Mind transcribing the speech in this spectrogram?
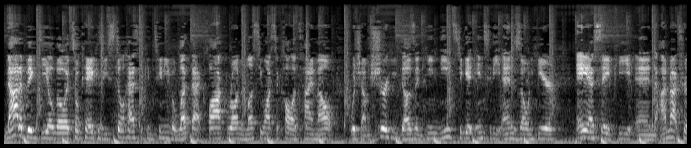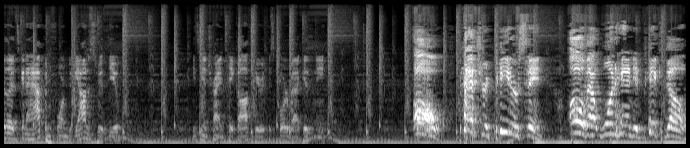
Not a big deal, though. It's okay because he still has to continue to let that clock run unless he wants to call a timeout, which I'm sure he doesn't. He needs to get into the end zone here ASAP, and I'm not sure that it's going to happen for him, to be honest with you. He's going to try and take off here with his quarterback, isn't he? Oh! Patrick Peterson! Oh, that one-handed pick, though!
